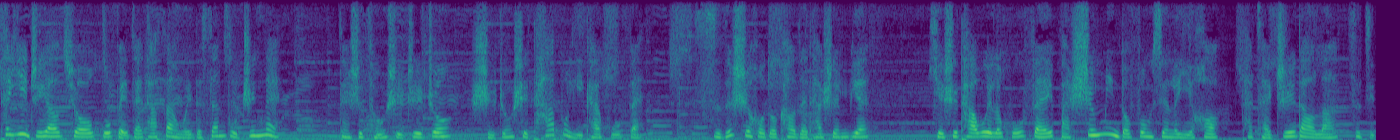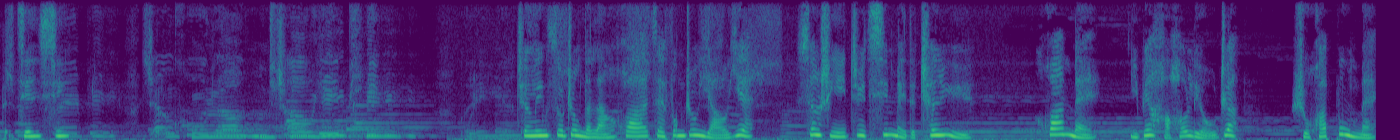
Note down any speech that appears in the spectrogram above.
他一直要求胡斐在他范围的三步之内，但是从始至终始终是他不离开胡斐，死的时候都靠在他身边，也是他为了胡斐把生命都奉献了以后，他才知道了自己的艰辛。程灵素种的兰花在风中摇曳。像是一句凄美的嗔语：“花美，你便好好留着；如花不美，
